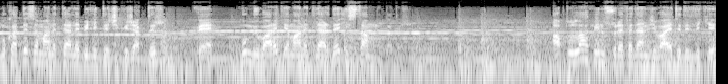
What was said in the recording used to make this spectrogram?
mukaddes emanetlerle birlikte çıkacaktır ve bu mübarek emanetler de İstanbul'dadır. Abdullah bin Surefe'den rivayet edildi ki,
